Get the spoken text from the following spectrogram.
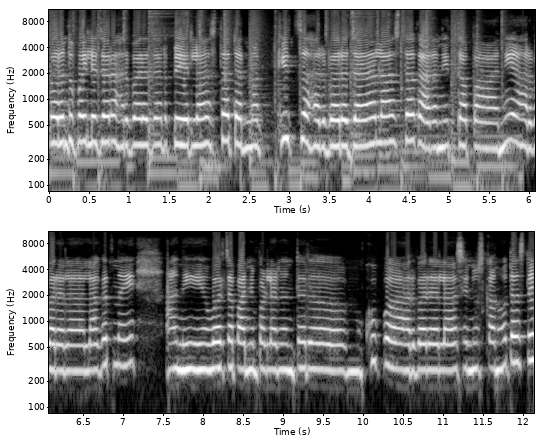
परंतु पहिले जर हरभरा जर पेरलं असतं तर नक्कीच हरभरा जळाला असतं कारण इतका पाणी हरभऱ्याला लागत नाही. आणि वरचं पाणी पडल्यानंतर खूप हरभऱ्याला असे नुकसान होत असते.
